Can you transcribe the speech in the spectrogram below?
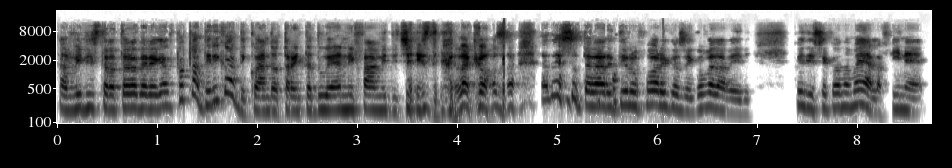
amministratore delegato. Papà, ti ricordi quando 32 anni fa mi dicesti quella cosa? Adesso te la ritiro fuori così, come la vedi? Quindi secondo me alla fine,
